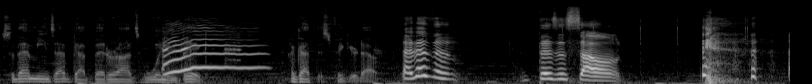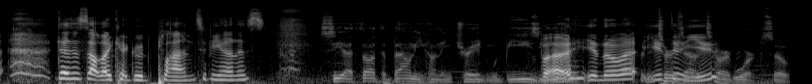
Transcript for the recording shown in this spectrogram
so that means I've got better odds of winning big. Eh! I got this figured out. That doesn't doesn't sound doesn't sound like a good plan, to be honest. See, I thought the bounty hunting trade would be easy. But money, you know what? but it You turns do out it's hard work, so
